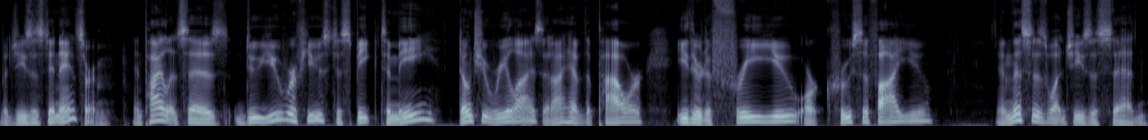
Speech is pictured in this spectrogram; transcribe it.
But Jesus didn't answer him. And Pilate says, Do you refuse to speak to me? Don't you realize that I have the power either to free you or crucify you? And this is what Jesus said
